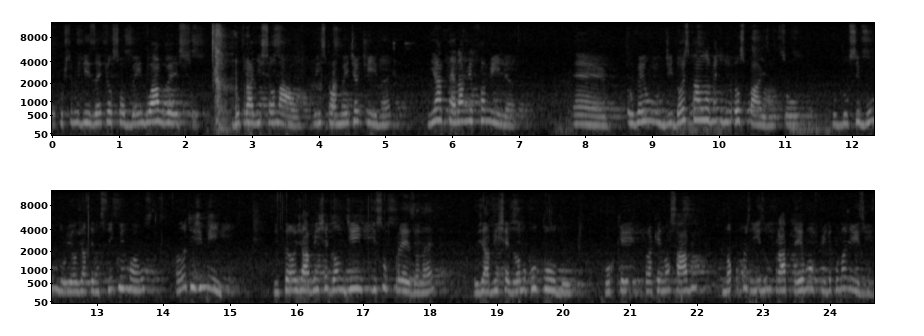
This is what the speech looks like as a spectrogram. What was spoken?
eu costumo dizer que eu sou bem do avesso, do tradicional, principalmente aqui, né? E até na minha família. É, eu venho de dois casamentos dos meus pais. Eu sou o do segundo e eu já tenho cinco irmãos antes de mim. Então eu já vim chegando de, de surpresa, né? Eu já vim chegando com tudo. Porque, para quem não sabe, não precisam para ter uma filha com nanismo.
